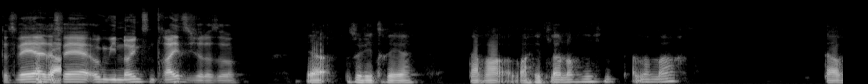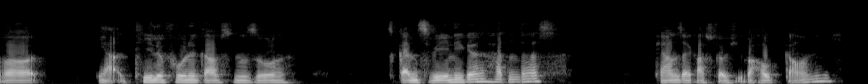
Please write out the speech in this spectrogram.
Das wäre ja, Da das wäre ja irgendwie 1930 oder so. Ja, so die Drehe. Da war, war Hitler noch nicht an der Macht. Da war, ja, Telefone gab es nur so, so ganz wenige hatten das. Fernseher gab es, glaube ich, überhaupt gar nicht.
